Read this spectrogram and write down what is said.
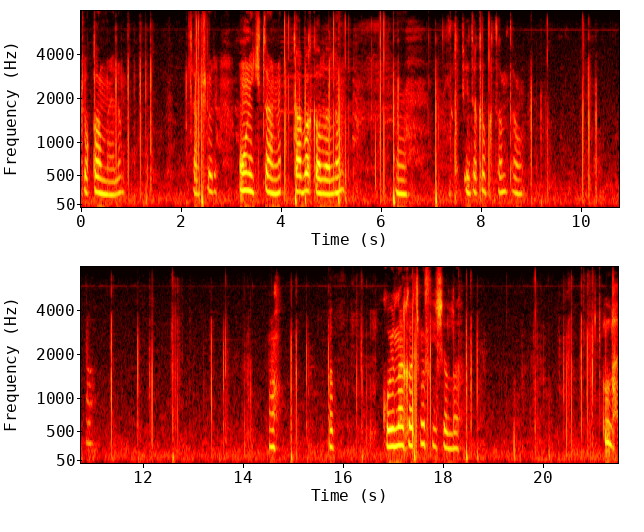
Çok almayalım. Tamam şöyle 12 tane tabak alalım. Hı. Kapıyı da kapatalım tamam. Ah. Koyunlar kaçmaz inşallah. Allah.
